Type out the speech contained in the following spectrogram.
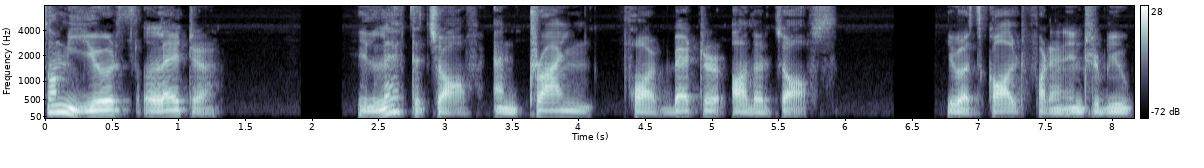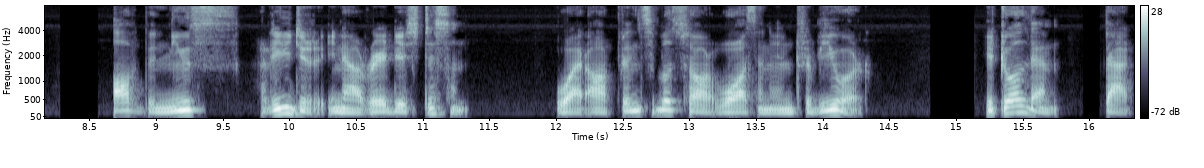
Some years later, he left the job and trying for better other jobs. He was called for an interview of the news reader in a radio station, where our principal sir was an interviewer. He told them that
